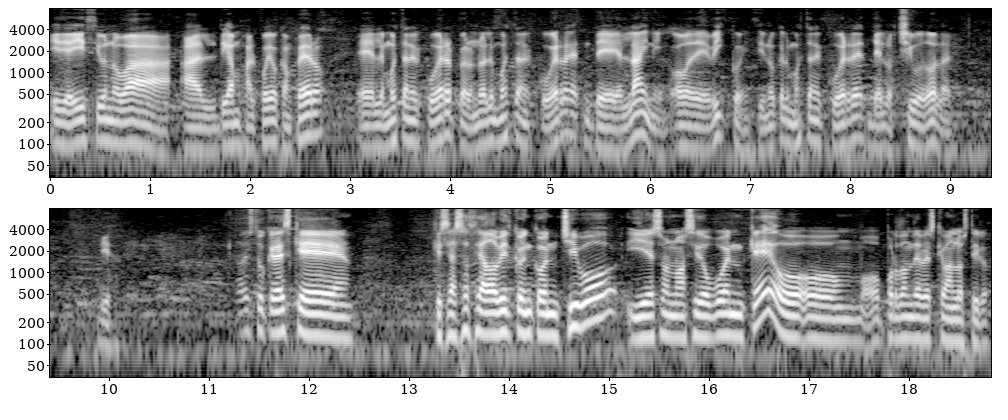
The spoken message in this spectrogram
Y de ahí si uno va al, digamos, al pollo campero, eh, le muestran el QR, pero no le muestran el QR de Lightning o de Bitcoin, sino que le muestran el QR de los chivos dólares. Entonces, ¿tú crees que, que se ha asociado Bitcoin con chivo y eso no ha sido buen qué? o por dónde ves que van los tiros?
